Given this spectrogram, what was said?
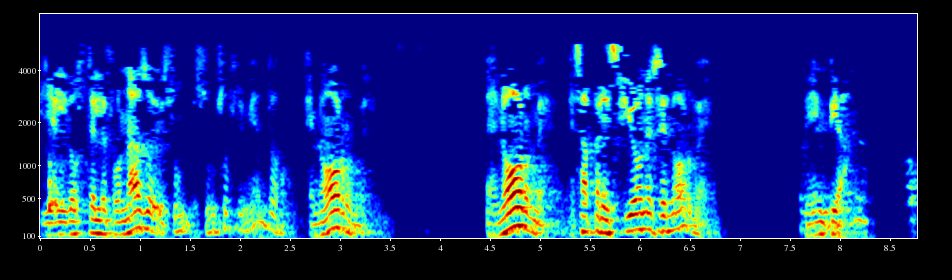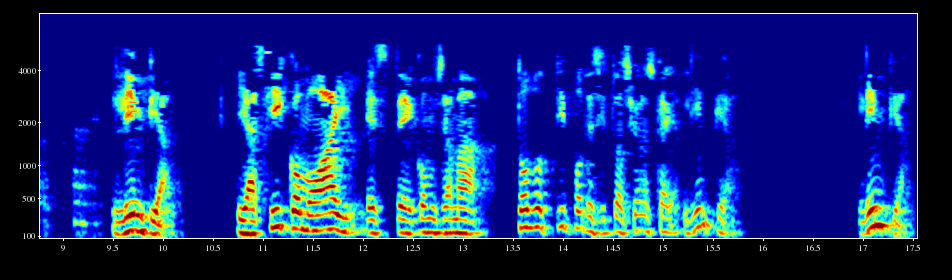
Y en los telefonazos es un, es un sufrimiento enorme, enorme. Esa presión es enorme. Limpia, limpia. Y así como hay, este, ¿cómo se llama? Todo tipo de situaciones que hay, limpia, limpia.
